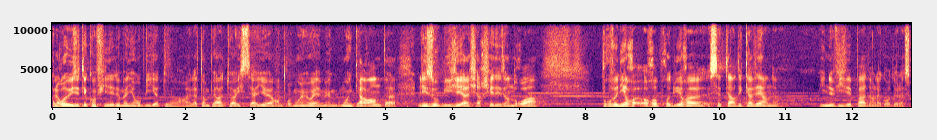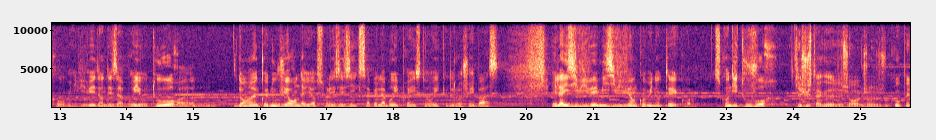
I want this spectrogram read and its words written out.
Alors eux, ils étaient confinés de manière obligatoire. Hein. La température extérieure entre moins 20 et moins 40 les obligeait à chercher des endroits pour venir reproduire cet art des cavernes. Ils ne vivaient pas dans la grotte de Lascaux, ils vivaient dans des abris autour dont un que nous gérons d'ailleurs sur les ESI, qui s'appelle l'abri préhistorique de Logerie Basse. Et là, ils y vivaient, mais ils y vivaient en communauté, quoi. Ce qu'on dit toujours. Qui est juste à, je, je, vous coupe, mais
